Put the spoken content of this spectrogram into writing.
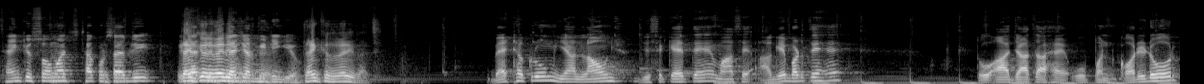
Thank you so much, Thakur Sahib Ji. It Thank you very much. Pleasure meeting you. Thank you very much. बैठक रूम या लाउंज जिसे कहते हैं, वहाँ से आगे बढ़ते हैं। तो आ जाता है ओपन कॉरिडोर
